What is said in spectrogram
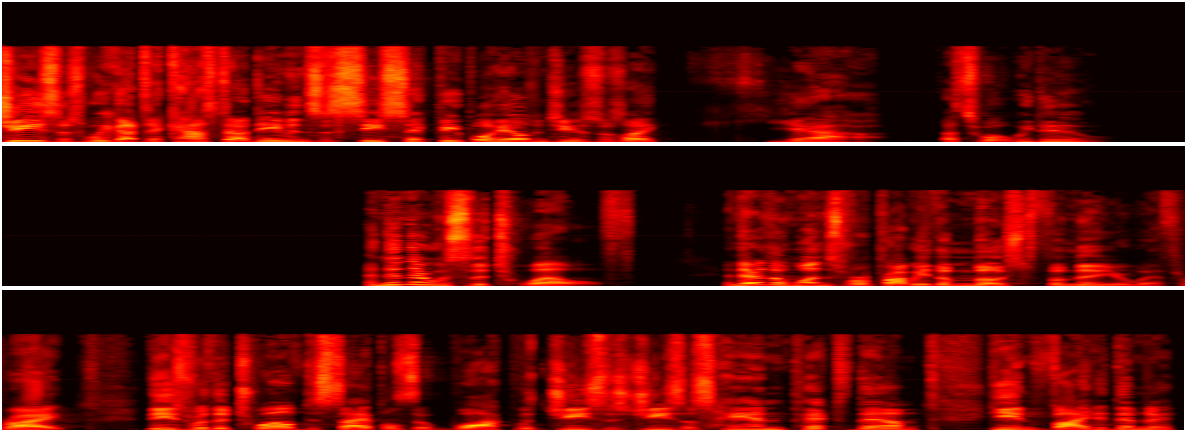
Jesus, we got to cast out demons and see sick people healed. And Jesus was like, yeah, that's what we do. And then there was the 12. And they're the ones we're probably the most familiar with, right? These were the 12 disciples that walked with Jesus. Jesus handpicked them. He invited them to,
